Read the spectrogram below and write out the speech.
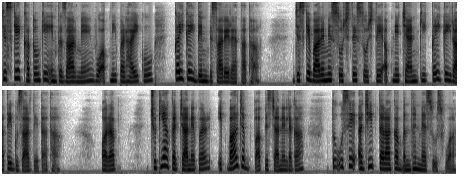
जिसके खतों के इंतज़ार में वो अपनी पढ़ाई को कई कई दिन बिसारे रहता था जिसके बारे में सोचते सोचते अपने चैन की कई कई रातें गुजार देता था। और अब छुट्टियाँ कट जाने पर इकबाल जब वापस जाने लगा तो उसे अजीब तरह का बंधन महसूस हुआ।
